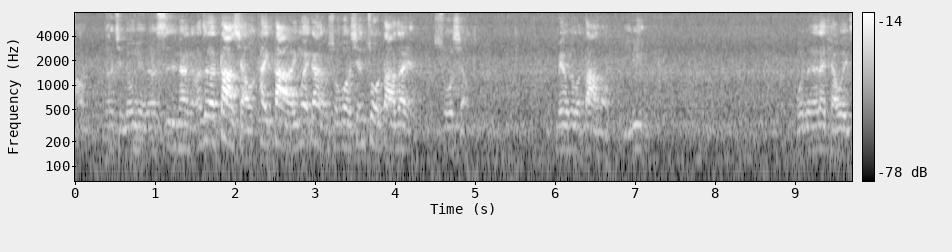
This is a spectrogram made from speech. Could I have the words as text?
好，那请同学呢试试看，啊这个大小太大了，因为刚才有说过，先做大再缩小，没有那么大哦比例。我等下再调位置。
